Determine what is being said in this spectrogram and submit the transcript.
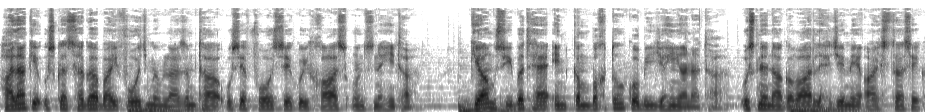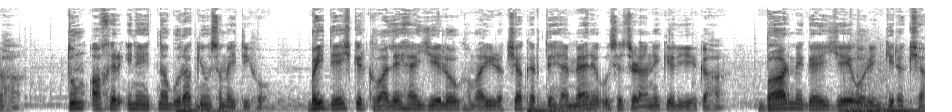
हालाँकि उसका सगा भाई फौज में मुलाजम था, उसे फौज से कोई खास उन्स नहीं था। क्या मुसीबत है इन कमबख्तों को भी यहीं आना था? उसने नागवार लहजे में आहिस्ता से कहा, तुम आखिर इन्हें इतना बुरा क्यों समझती हो? भाई, देश के रखवाले हैं, ये लोग हमारी रक्षा करते हैं, मैंने उसे चढ़ाने के लिए कहा। बाढ़ में गए ये और इनकी रक्षा।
